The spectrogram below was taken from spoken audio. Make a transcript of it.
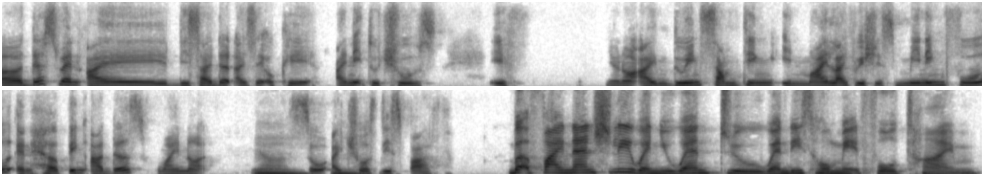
Uh, that's when I decided. I say, okay, I need to choose. If you know I'm doing something in my life which is meaningful and helping others, why not? Yeah. Mm, So I mm. chose this path. But financially, when you went to Wendy's Homemade full time,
